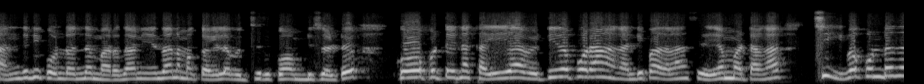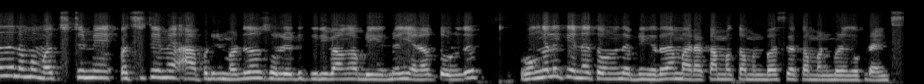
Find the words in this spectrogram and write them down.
நந்தினி கொண்டு வந்த மருதாணியை தான் நம்ம கையில வச்சிருக்கோம் அப்படின்னு சொல்லிட்டு கோபப்பட்டு என்ன கையா வெட்டிட போறாங்க. கண்டிப்பா அதெல்லாம் செய்ய மாட்டாங்க. சி இவ கொண்டு வந்ததை நம்ம வச்சுட்டுமே வச்சுட்டுமே அப்படின்னு மட்டும் தான் சொல்லிட்டு திரிவாங்க அப்படிங்கிறது எனக்கு தோணுது. உங்களுக்கு என்ன தோணுது அப்படிங்கறத மறக்காம கமெண்ட் பாக்ஸ்ல கமெண்ட் பண்ணுங்க ஃப்ரெண்ட்ஸ்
